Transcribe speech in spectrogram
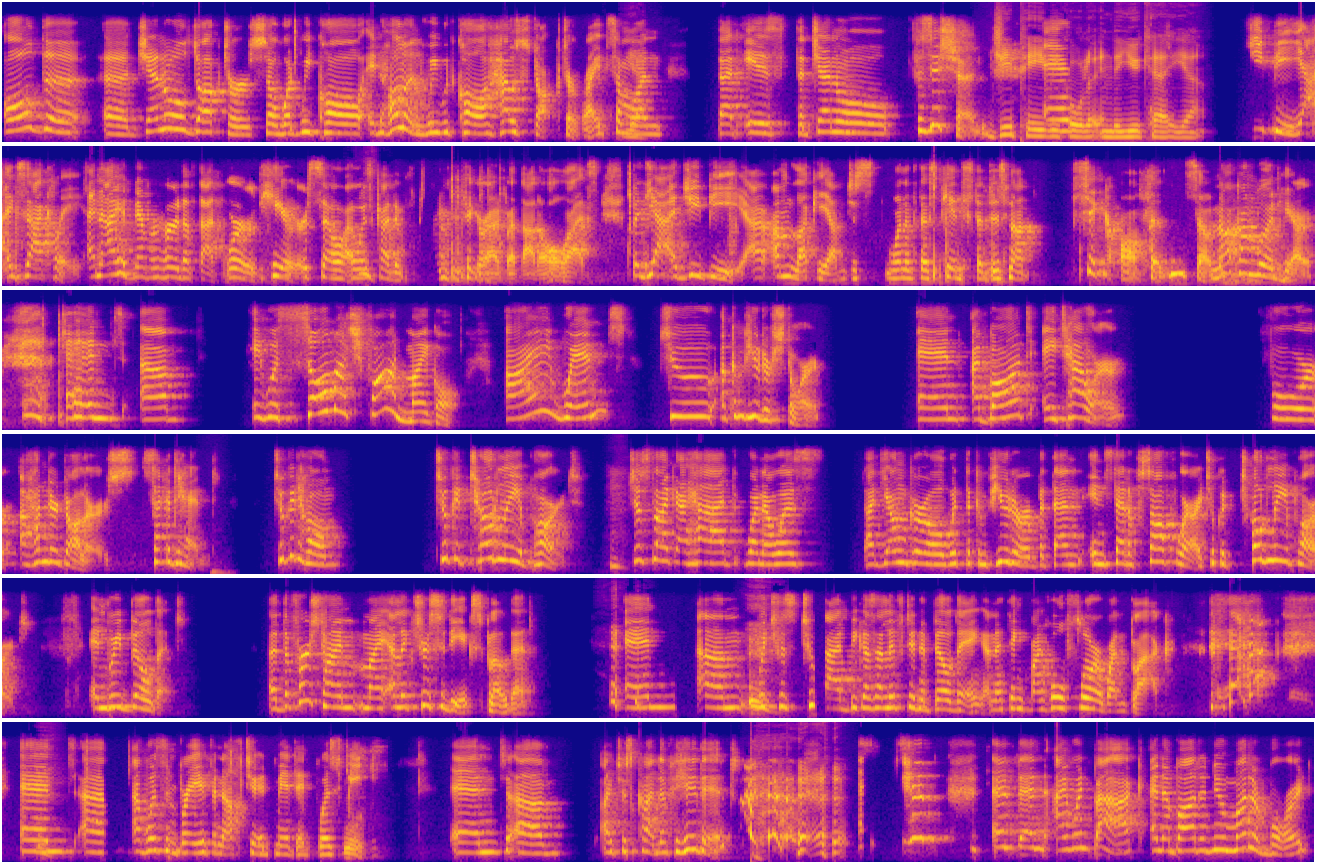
all the uh, general doctors so what we call in holland we would call a house doctor right someone that is the general physician GP, we call it in the UK. Yeah. GP, yeah, exactly. And I had never heard of that word here, so I was kind of trying to figure out what that all was. But yeah, a GP. I, I'm lucky. I'm just one of those kids that is not sick often. So knock on wood here. And um, it was so much fun, Michael. I went to a computer store and I bought a tower for a hundred dollars secondhand took it home, took it totally apart, just like I had when I was that young girl with the computer, but then instead of software, I took it totally apart and rebuilt it. Uh, the first time, my electricity exploded, and um, which was too bad because I lived in a building, and I think my whole floor went black. and uh, I wasn't brave enough to admit it was me, and. Um, I just kind of hid it. and then I went back and I bought a new motherboard.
